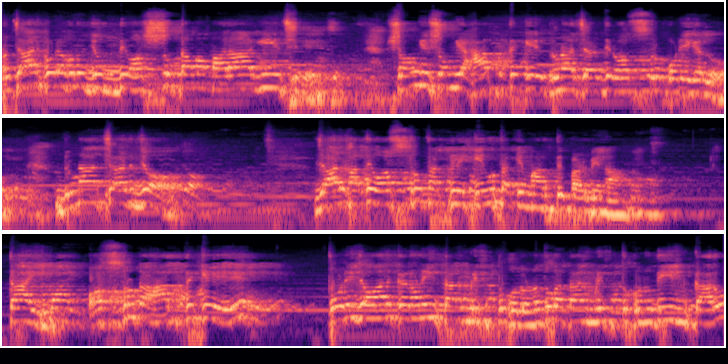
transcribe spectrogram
প্রচার করা হলো যুদ্ধে অশ্বত্থামা মারা গিয়েছে, সঙ্গে সঙ্গে হাত থেকে দ্রোণাচার্যের অস্ত্র পড়ে গেল। দ্রোণাচার্য যার হাতে অস্ত্র থাকলে কেউ তাকে মারতে পারবে না। তাই অস্ত্রটা হাত থেকে পড়ে যাওয়ার কারণেই তার মৃত্যু হলো, নতুবা তার মৃত্যু কোনোদিন কারও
